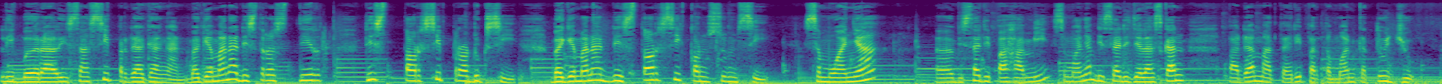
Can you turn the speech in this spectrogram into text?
liberalisasi perdagangan? Bagaimana distorsi, distorsi produksi? Bagaimana distorsi konsumsi? Semuanya uh, bisa dipahami, semuanya bisa dijelaskan pada materi pertemuan ketujuh.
